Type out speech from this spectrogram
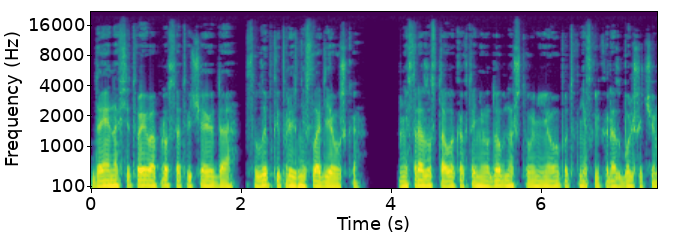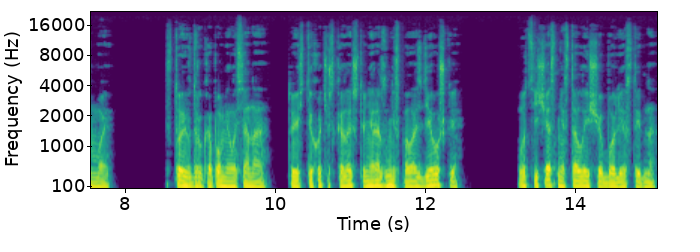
Да, я на все твои вопросы отвечаю да, с улыбкой произнесла девушка. Мне сразу стало как-то неудобно, что у нее опыт в несколько раз больше, чем мой. Стой, вдруг опомнилась она. То есть ты хочешь сказать, что ни разу не спала с девушкой? Вот сейчас мне стало еще более стыдно.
